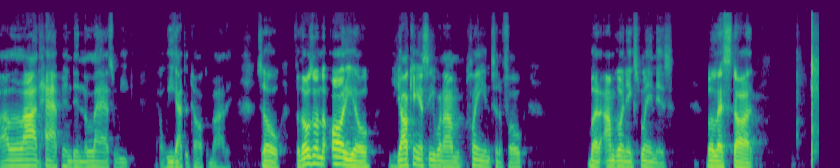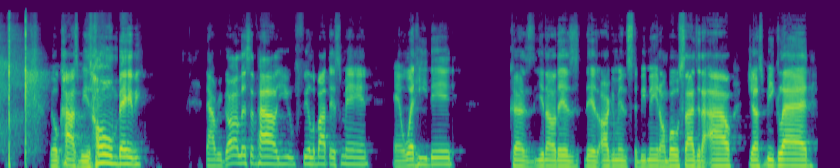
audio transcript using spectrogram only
A lot happened in the last week, and we got to talk about it. So for those on the audio, y'all can't see what I'm playing to the folk but I'm going to explain this. But let's start. Bill Cosby is home, baby. Now, regardless of how you feel about this man and what he did, because you know there's there's arguments to be made on both sides of the aisle. Just be glad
